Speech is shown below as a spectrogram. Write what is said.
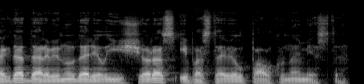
Тогда Дарвин ударил еще раз и поставил палку на место.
